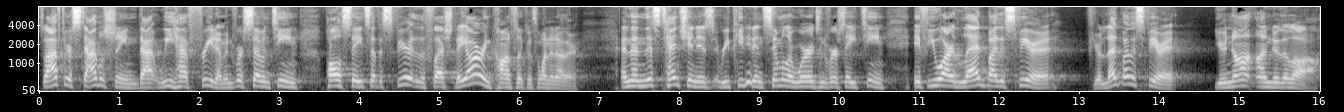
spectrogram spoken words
So, after establishing that we have freedom, in verse 17, Paul states that the spirit of the flesh, they are in conflict with one another. And then this tension is repeated in similar words in verse 18. If you are led by the Spirit, if you're led by the Spirit, you're not under the law.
